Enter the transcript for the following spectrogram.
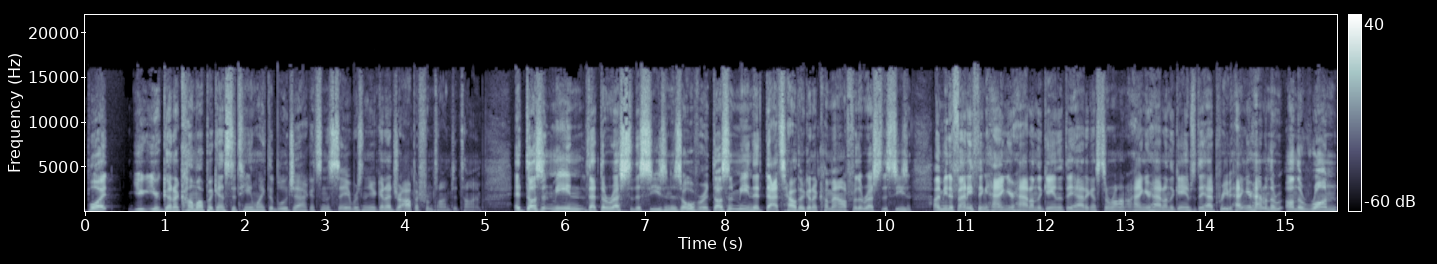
but you, you're going to come up against a team like the Blue Jackets and the Sabres, and you're going to drop it from time to time. It doesn't mean that the rest of the season is over. It doesn't mean that that's how they're going to come out for the rest of the season. I mean, if anything, hang your hat on the game that they had against Toronto. Hang your hat on the games that they had previous. Hang your hat on the on the run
